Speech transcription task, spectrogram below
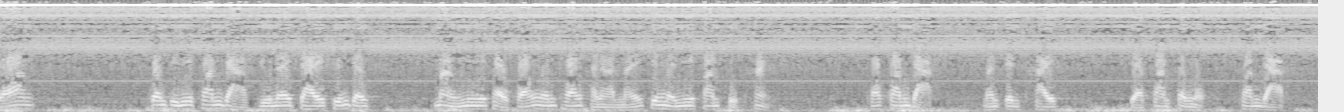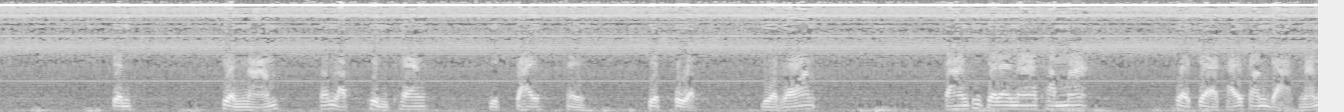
ร้อน คนที่มีความอยากอยู่ในใจถึงจะมั่งมีเข่าของเงินทองขนาดไหนจึงไม่มีความสุขให้ เพราะความอยากมันเป็นภัยแก่ความสงบความอยาก เป็นเสื่อมหนามสำหรับถิ่นแทงจิตใจให้เจ็บปวดเดือดร้อน การที่เจรณาธรรมะเพื่อแก้ไขความอยากนั้น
